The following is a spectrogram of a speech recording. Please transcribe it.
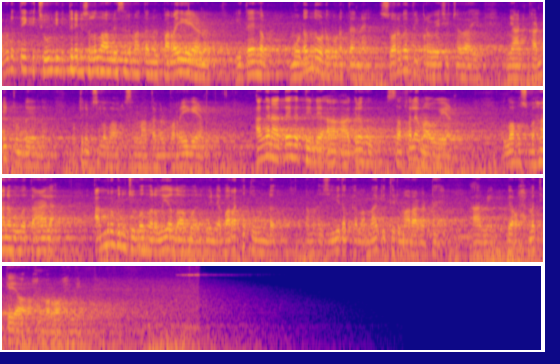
അവിടത്തേക്ക് ചൂണ്ടി മുത്തുനബി സല്ലാ അലൈഹി വസല്ലമ തങ്ങൾ പറയുകയാണ് ഇദ്ദേഹം മുടന്തോടുകൂടെ തന്നെ സ്വർഗത്തിൽ പ്രവേശിച്ചതായി ഞാൻ കണ്ടിട്ടുണ്ട് എന്ന്. സല്ലല്ലാഹു അലൈഹി വസല്ലമ തങ്ങൾ പറയുകയാണ്. അങ്ങനെ അദ്ദേഹത്തിന്റെ ആ ആഗ്രഹവും സഫലമാവുകയാണ്. അള്ളാഹു സുബ്ഹാനഹു താല അമ്രുബിന് ജുബഹ് റളിയല്ലാഹു അള്ളാഹു ബറക്കത്ത് കൊണ്ട് നമ്മുടെ ജീവിതമൊക്കെ നന്നാക്കി തെരുമാറാകട്ടെ. ആമീൻ. ബിറഹ്മത്തിക യാ റഹ്മർ റഹീമീൻ.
